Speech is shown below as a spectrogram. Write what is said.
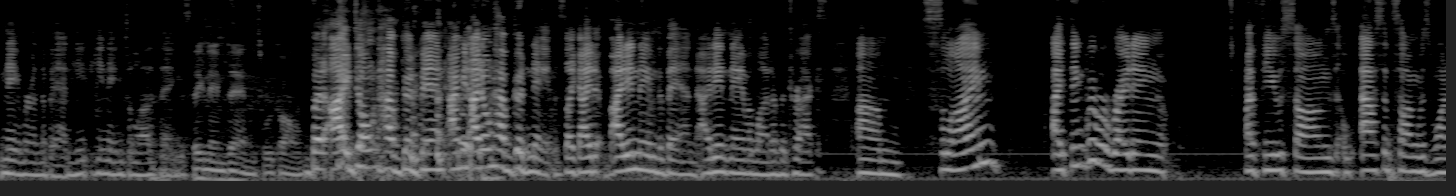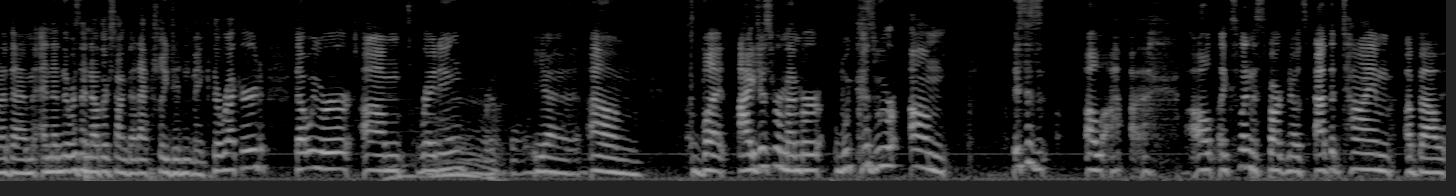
namer in the band. He he names a lot of things. Big name Dan, that's what we call him. But I don't have good band. I mean, I don't have good names. Like I, I didn't name the band. I didn't name a lot of the tracks. Um, slime. I think we were writing a few songs. Acid song was one of them, and then there was another song that actually didn't make the record that we were um, writing. Yeah. Um, but I just remember because we were. Um, this is. A, lo- I'll explain the spark notes at the time about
